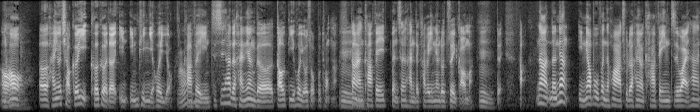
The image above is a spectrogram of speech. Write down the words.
然哦后、呃，含有巧克力、可可的饮饮品也会有哦咖啡因，只是它的含量的高低会有所不同啊。嗯当然，咖啡本身含的咖啡因量就最高嘛。嗯，对好，那能量饮料部分的话，除了含有咖啡因之外，它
